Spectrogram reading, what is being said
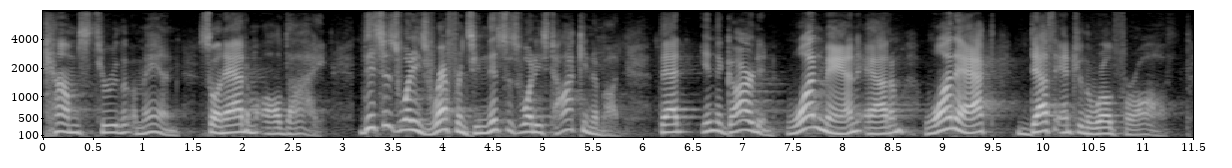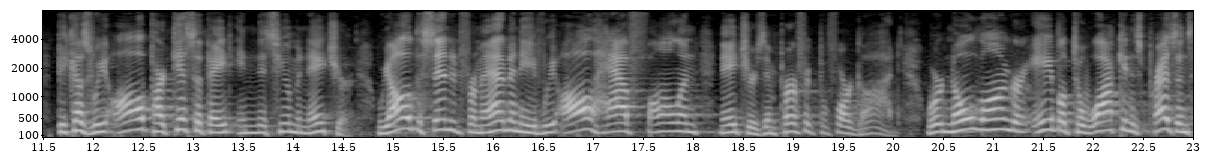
comes through the man. So in Adam all die. This is what he's referencing. This is what he's talking about. That in the garden, one man, Adam, one act, death entered the world for all. Because we all participate in this human nature. We all descended from Adam and Eve. We all have fallen natures, imperfect before God. We're no longer able to walk in His presence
